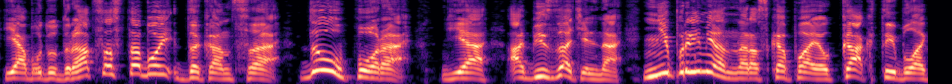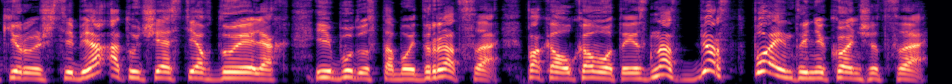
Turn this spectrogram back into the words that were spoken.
я буду драться с тобой до конца, до упора. Я обязательно, непременно раскопаю, как ты блокируешь себя от участия в дуэлях, и буду с тобой драться, пока у кого-то из нас бёрст-поинты не кончатся.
